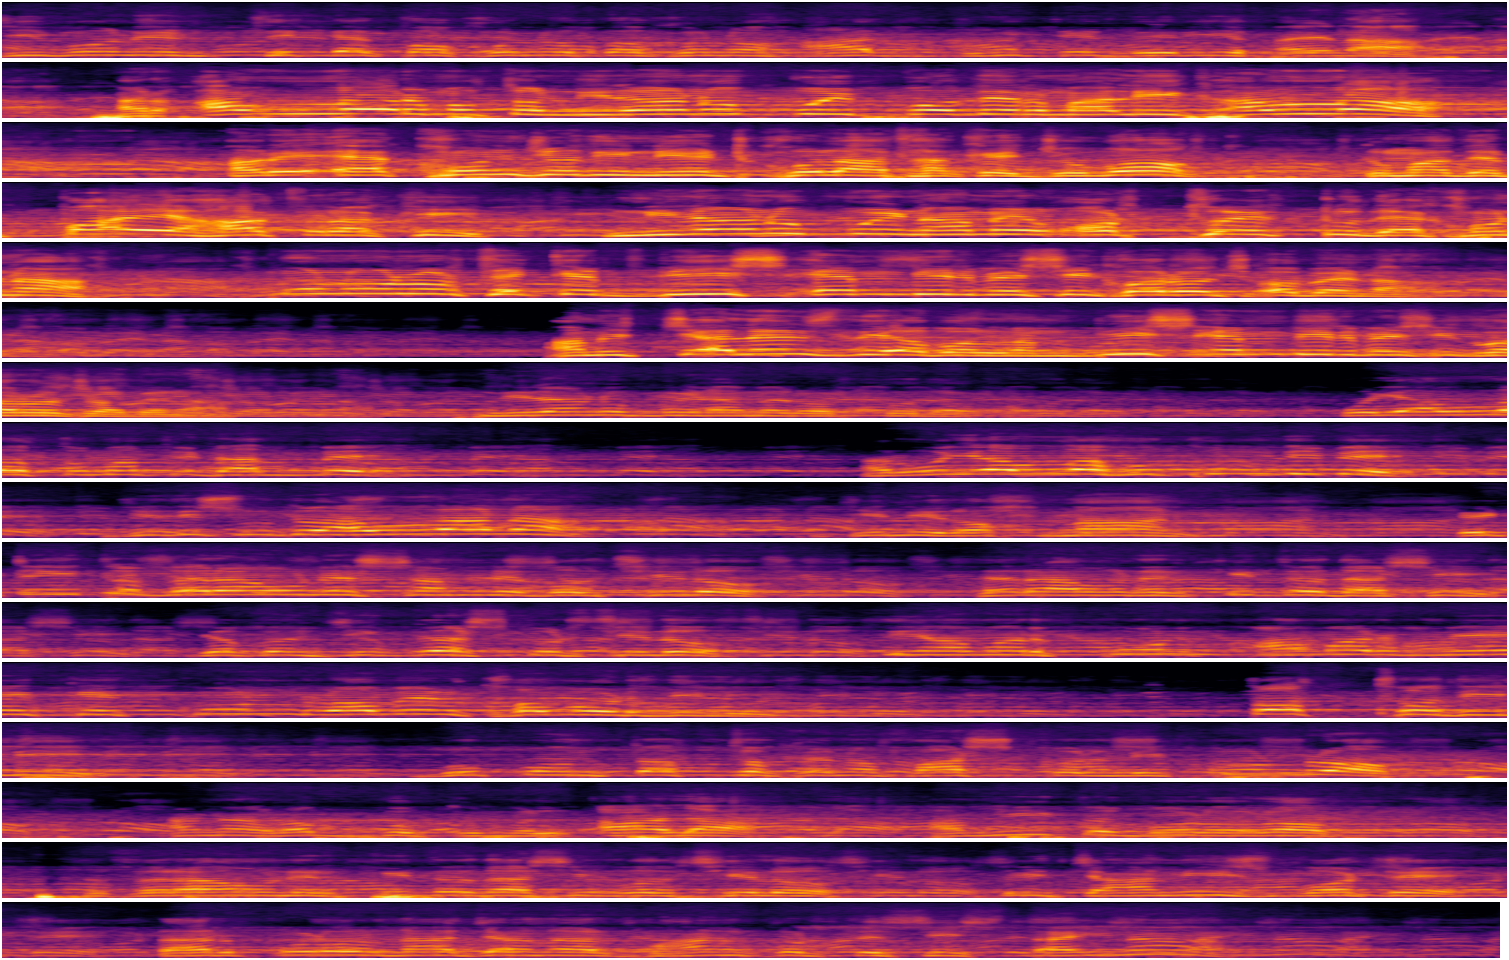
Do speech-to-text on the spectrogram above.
জীবনের থেকে কখনো কখনো হাত ধুইতে দেরি হয় না। আর আল্লাহর মতো নিরানব্বই পদের মালিক আল্লাহ। আরে এখন যদি নেট খোলা থাকে, যুবক, তোমাদের পায়ে হাত রাখি। নিরানব্বই নামের অর্থ একটু দেখো না। পনেরো থেকে বিশ এমবির বেশি খরচ হবে না। আমি চ্যালেঞ্জ দিয়া বললাম, বিশ এমবির বেশি খরচ হবে না। নিরানব্বই নামের অর্থ দেখো। ওই আল্লাহ তোমাকে ডাকবে, আর ওই আল্লাহ হুকুম দিবে যদি শুধু আল্লাহ না, যিনি রহমান। এটাই তো ফেরাউনের সামনে বলছিল, ফেরাউনের কৃতদাসী, যখন জিজ্ঞাসা করছিল, তুই আমার কোন, আমার মেয়েকে কোন রবের খবর দিলি? তথ্য দিলি। গোপন তথ্য কেন ফাঁস করলি? কোন রব? আনা রব্বকুমুল আলা। আমি তো বড় রব। ফেরাউনের কৃতদাসী বলছিল, তুই জানিস বটে, তারপরও না জানার ভান করতেছিস, তাই না?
